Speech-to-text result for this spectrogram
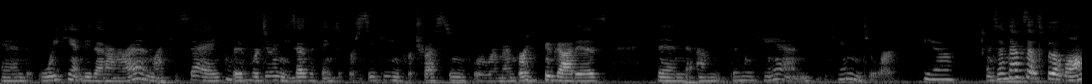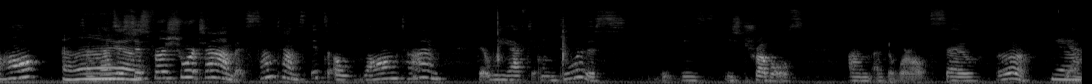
And we can't do that on our own, like you say. But if Mhm. we're doing these other things, if we're seeking, if we're trusting, if we're remembering who God is, then um, then we can we can endure. yeah. And sometimes that's for the long haul. Ah, Sometimes yeah. it's just for a short time. But sometimes it's a long time that we have to endure this th- these these troubles um, of the world. So, ugh, Yeah. Yeah.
